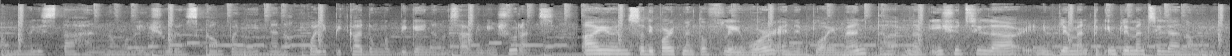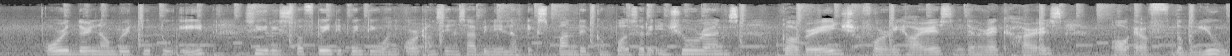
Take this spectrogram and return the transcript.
ang mga listahan ng mga insurance company na nakwalipikadong magbigay ng nasabing insurance. Ayon sa Department of Labor and Employment, nag-issued sila, implement, nag-implement sila ng Order number 228 series of 2021 or ang sinasabi nilang expanded compulsory insurance coverage for rehires and direct hires OFW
